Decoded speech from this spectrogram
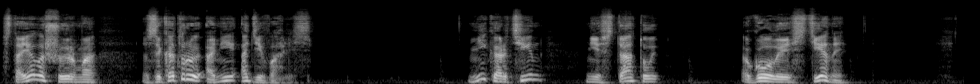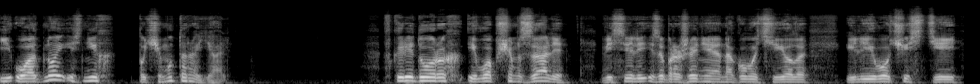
стояла ширма, за которую они одевались. Ни картин, ни статуй, голые стены, и у одной из них почему-то рояль. В коридорах и в общем зале висели изображения ногого тела или его частей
